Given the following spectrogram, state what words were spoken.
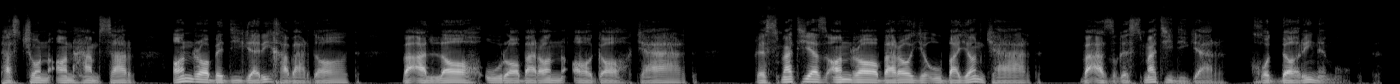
پس چون آن همسر آن را به دیگری خبر داد و الله او را بر آن آگاه کرد قسمتی از آن را برای او بیان کرد و از قسمتی دیگر خودداری نمود.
